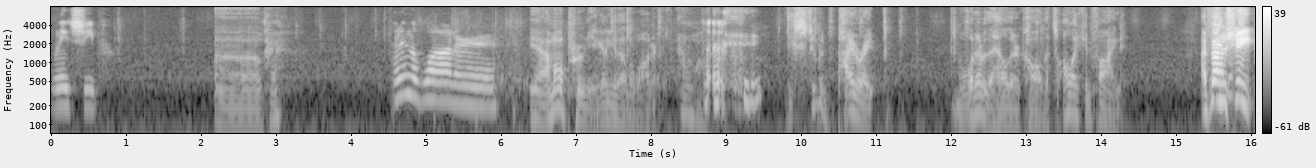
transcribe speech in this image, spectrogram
We need sheep. Uh, okay. I'm in the water. Yeah, I'm all pruny. I gotta get out of the water. I don't know. These stupid pyrite, whatever the hell they're called. That's all I can find. I found a sheep.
